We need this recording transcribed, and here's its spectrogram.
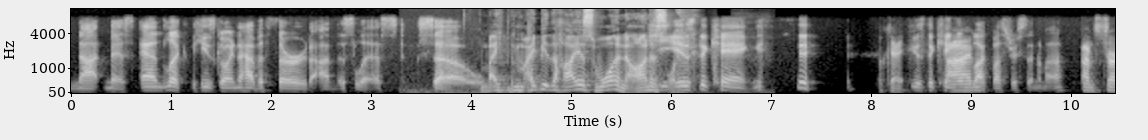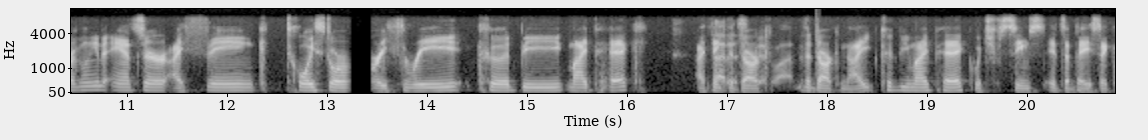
not miss. And look, he's going to have a third on this list. So Might might be the highest one, honestly. he is the king. Okay. He's the king I'm- of blockbuster cinema. I'm struggling to answer. I think Toy Story 3 could be my pick. I think That the Dark the Dark Knight could be my pick, which seems it's a basic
